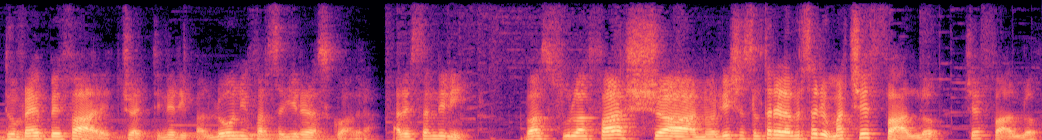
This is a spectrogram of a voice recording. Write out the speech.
dovrebbe fare, cioè tenere i palloni e far salire la squadra. Alessandrini va sulla fascia, non riesce a saltare l'avversario, ma c'è fallo, c'è fallo.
